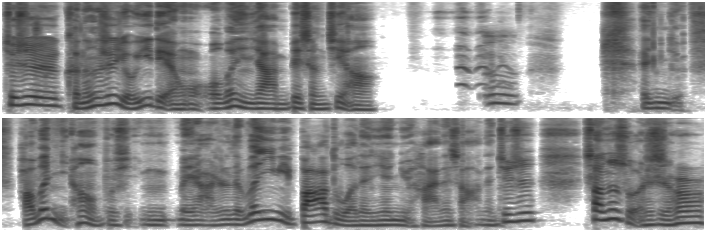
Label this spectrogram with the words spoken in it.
就是可能是有一点，我我问一下，你别生气啊。嗯，哎，你就好问你哈，我不行，嗯没啥事的。问一米八多的那些女孩子啥的，就是上厕所的时候，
